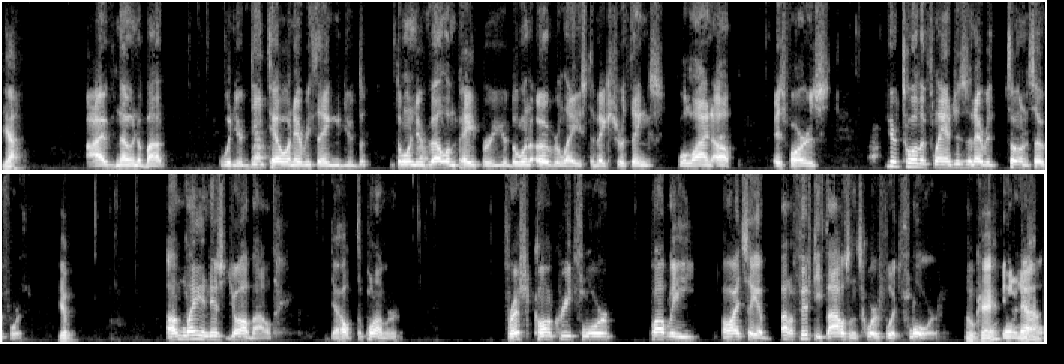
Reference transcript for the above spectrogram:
Yeah. I've known about when you're detailing everything, you're doing your vellum paper, you're doing overlays to make sure things will line up as far as your toilet flanges and every so on and so forth. Yep. I'm laying this job out to help the plumber. Fresh concrete floor, probably oh, I'd say about a fifty thousand square foot floor. Okay. In and yeah. out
